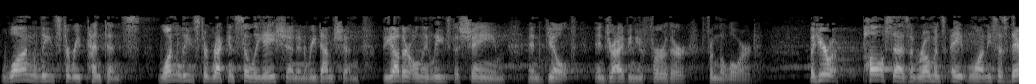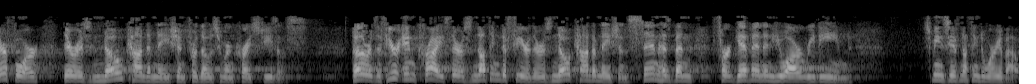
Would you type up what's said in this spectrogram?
One leads to repentance. One leads to reconciliation and redemption. The other only leads to shame and guilt and driving you further from the Lord. But here what Paul says in Romans 8 1, he says, Therefore, there is no condemnation for those who are in Christ Jesus. In other words, if you're in Christ, there is nothing to fear. There is no condemnation. Sin has been forgiven and you are redeemed, which means you have nothing to worry about.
